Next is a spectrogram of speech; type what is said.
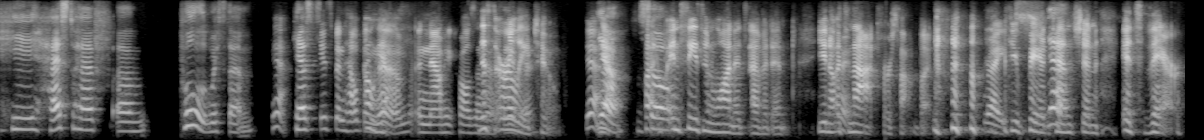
he has to have um pull with them Yeah. he has He's been helping Oh, yeah. them and now he calls in this early favor. too. Yeah. yeah, But so in season one, it's evident. You know, it's not for some, but Right. if you pay Yeah. attention, it's there.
